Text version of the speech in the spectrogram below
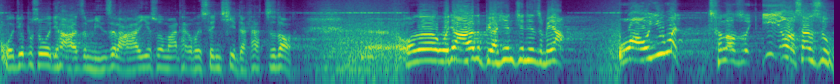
我就不说我家儿子名字了啊，一说嘛他会生气的，他知道的。我说我家儿子表现今天怎么样？哇，我一问。陈老师，一二三四五，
